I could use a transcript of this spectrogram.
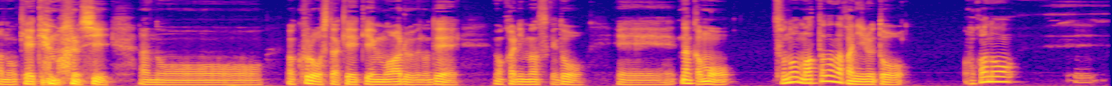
あの、経験もあるし、あのまあ、苦労した経験もあるので、わかりますけど、えー、なんかもう、その真っ只中にいると、他のえー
